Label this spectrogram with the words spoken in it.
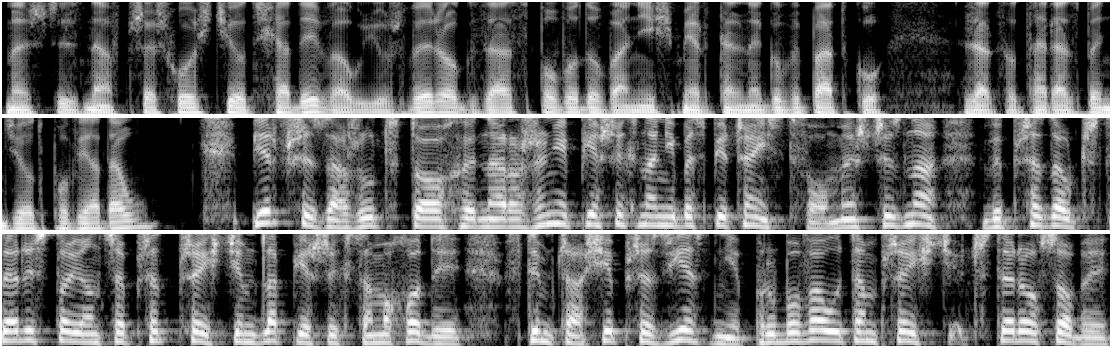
Mężczyzna w przeszłości odsiadywał już wyrok za spowodowanie śmiertelnego wypadku. Za co teraz będzie odpowiadał? Pierwszy zarzut to narażenie pieszych na niebezpieczeństwo. Mężczyzna wyprzedzał cztery stojące przed przejściem dla pieszych samochody. W tym czasie przez jezdnię próbowały tam przejść cztery osoby,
